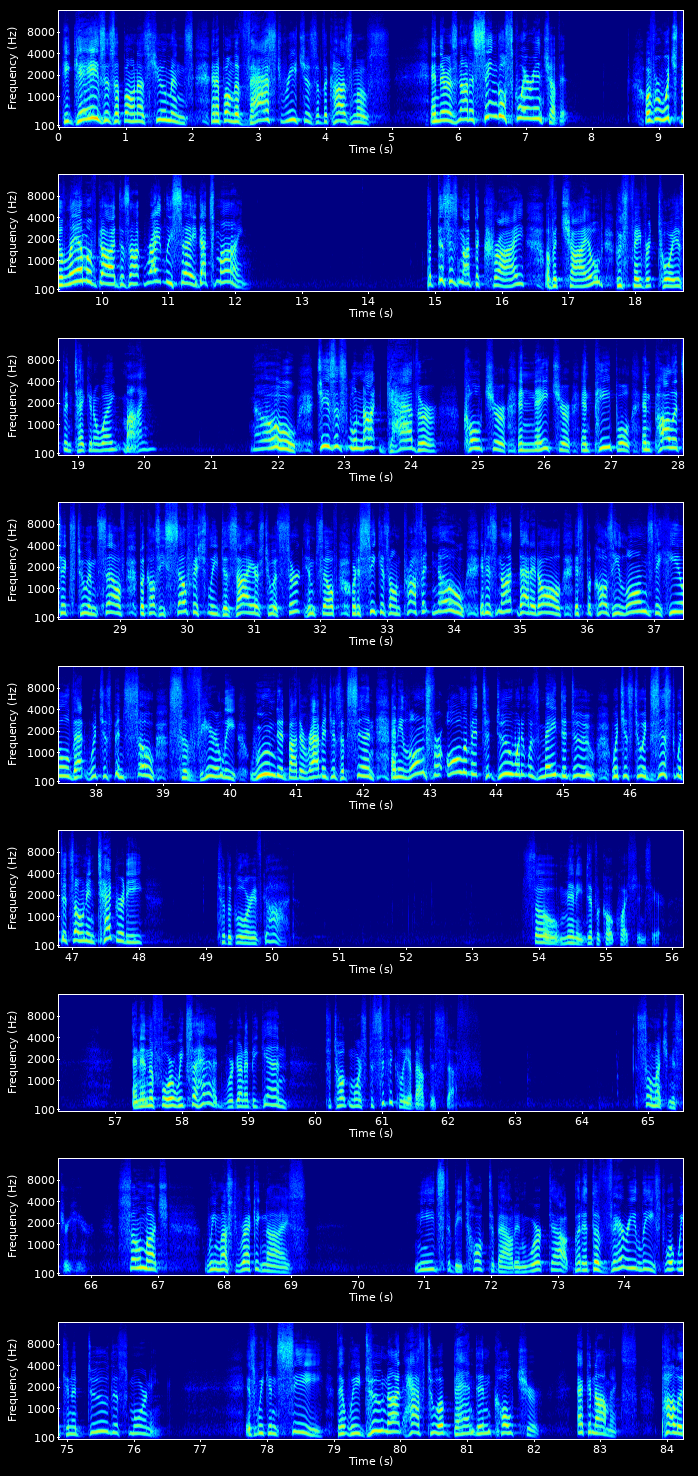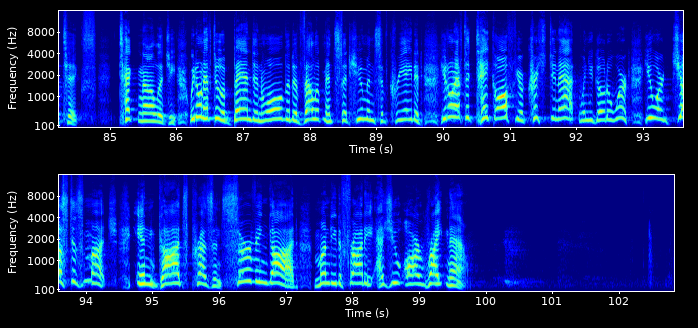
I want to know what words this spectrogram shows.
He gazes upon us humans and upon the vast reaches of the cosmos. And there is not a single square inch of it over which the Lamb of God does not rightly say, That's mine. But this is not the cry of a child whose favorite toy has been taken away, mine. No, Jesus will not gather culture and nature and people and politics to himself because he selfishly desires to assert himself or to seek his own profit. No, it is not that at all. It's because he longs to heal that which has been so severely wounded by the ravages of sin. And he longs for all of it to do what it was made to do, which is to exist with its own integrity to the glory of God. So many difficult questions here. And in the four weeks ahead, we're going to begin to talk more specifically about this stuff. So much mystery here. So much we must recognize needs to be talked about and worked out. But at the very least, what we can do this morning is we can see that we do not have to abandon culture, economics, politics, technology. We don't have to abandon all the developments that humans have created. You don't have to take off your Christian hat when you go to work. You are just as much in God's presence, serving God Monday to Friday as you are right now.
